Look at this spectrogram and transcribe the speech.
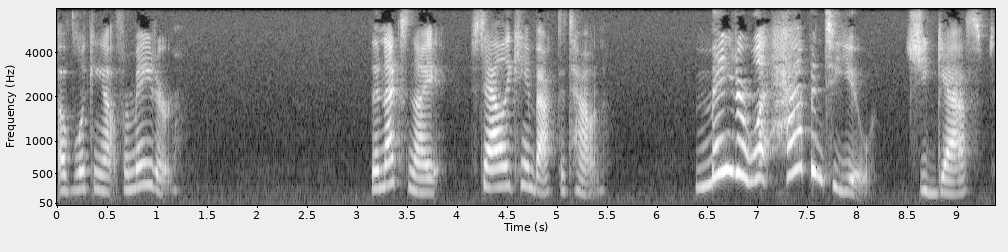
of looking out for Mater. The next night, Sally came back to town. Mater, what happened to you? she gasped.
